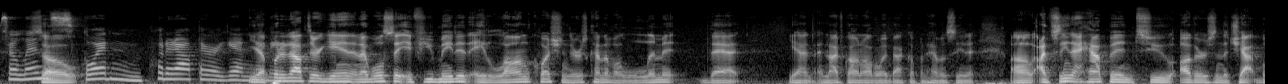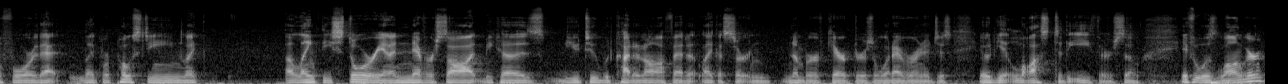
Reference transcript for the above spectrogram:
So, Lynn, So- go ahead and put it out there again. Yeah, maybe. put it out there again. And I will say, if you made it a long question, there's kind of a limit that, yeah, and I've gone all the way back up and haven't seen it. Uh, I've seen that happen to others in the chat before that, like, we're posting, like, a lengthy story, and I never saw it because YouTube would cut it off at, like, a certain number of characters or whatever, and it just, it would get lost to the ether. So if it was longer,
